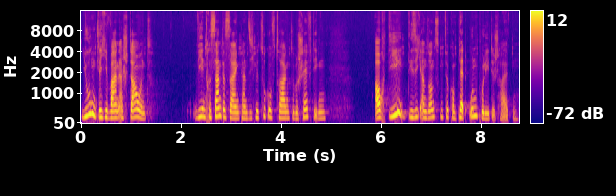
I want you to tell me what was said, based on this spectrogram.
Jugendliche waren erstaunt, wie interessant es sein kann, sich mit Zukunftsfragen zu beschäftigen. Auch die, die sich ansonsten für komplett unpolitisch halten.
